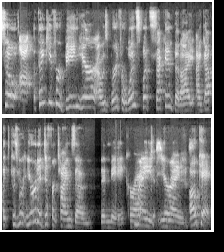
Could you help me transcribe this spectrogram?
So uh, thank you for being here. I was worried for one split second that I, I got the because you're in a different time zone than me, correct? Right. You're right. Okay,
